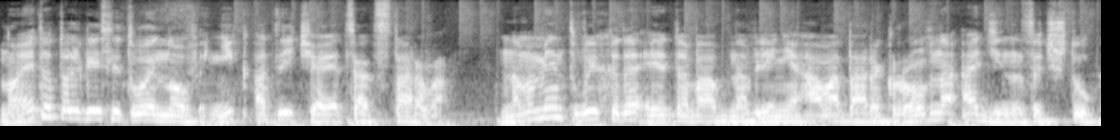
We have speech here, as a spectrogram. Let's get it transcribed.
Но это только если твой новый ник отличается от старого. На момент выхода этого обновления аватарок ровно 11 штук,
